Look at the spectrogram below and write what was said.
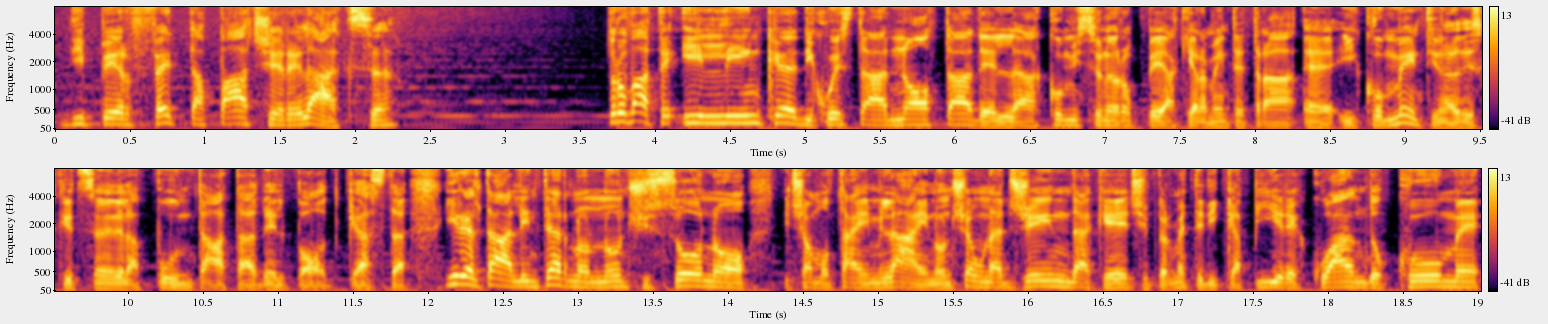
di perfetta pace e relax Trovate il link di questa nota della Commissione europea chiaramente tra eh, i commenti nella descrizione della puntata del podcast. In realtà all'interno non ci sono, diciamo, timeline, non c'è un'agenda che ci permette di capire quando, come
